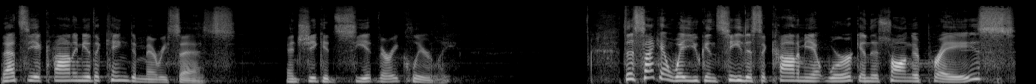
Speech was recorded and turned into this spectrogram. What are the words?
That's the economy of the kingdom, Mary says. And she could see it very clearly. The second way you can see this economy at work in this song of praise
